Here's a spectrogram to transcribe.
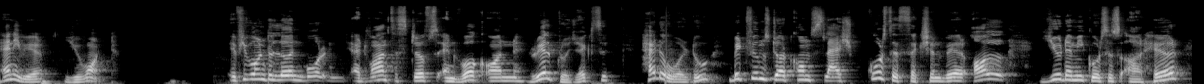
anywhere you want. If you want to learn more advanced stuffs and work on real projects, head over to bitfumes.com slash courses section where all Udemy courses are here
